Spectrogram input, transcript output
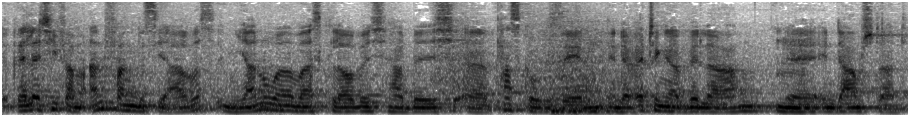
äh, relativ am Anfang des Jahres. Im Januar war es, glaube ich, habe ich äh, Pasco gesehen in der Oettinger Villa äh, in Darmstadt.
